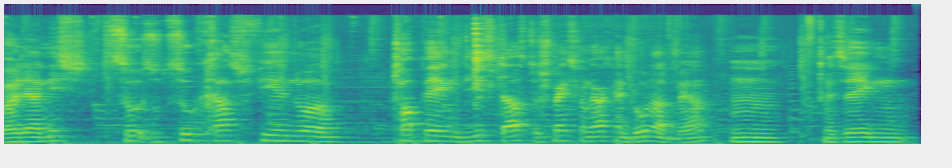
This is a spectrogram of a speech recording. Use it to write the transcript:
Weil der nicht zu, so zu krass viel nur Topping, dies, das. Du schmeckst von gar keinen Donut mehr. Mm. Deswegen,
